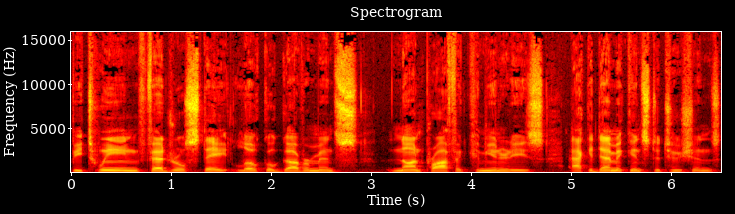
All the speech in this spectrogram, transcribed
between federal, state, local governments, nonprofit communities, academic institutions,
